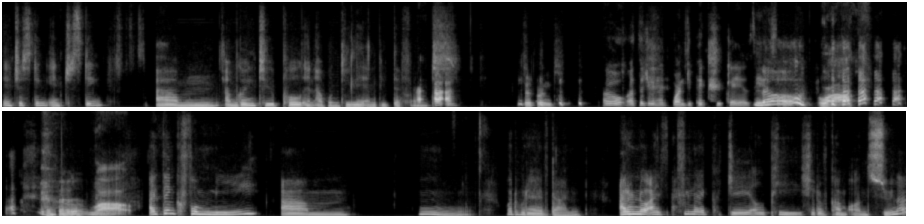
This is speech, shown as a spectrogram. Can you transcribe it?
Interesting. Interesting. Um, I'm going to pull an Abongile and be different. Uh-uh. Different. Oh, I thought you were gonna want to pick two players. Yes. No. Wow. No, no. Wow. I think for me, um, hmm, what would I have done? I don't know. I, I feel like JLP should have come on sooner.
